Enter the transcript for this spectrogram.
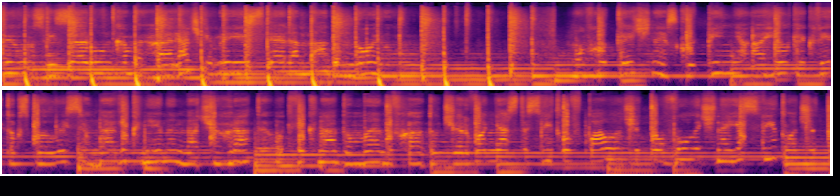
дивно з візерунками, гарячки мрії стеля надо мною. Мов готичне склепіння, а гілки квіток спилися на вікні, неначе грати От вікна до мене в хату червонясте світло впало, чи то вуличне є світло, чи то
